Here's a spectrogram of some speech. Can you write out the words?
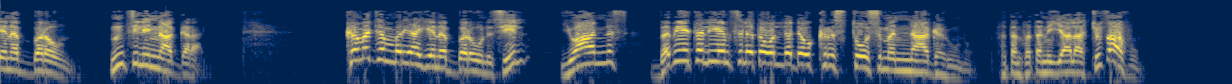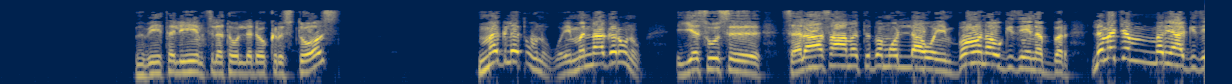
የነበረውን ሲል ይናገራል ከመጀመሪያ የነበረውን ሲል ዮሐንስ በቤተልሔም ስለ ተወለደው ክርስቶስ መናገሩ ነው። ፈጠን ፈጠን እያላችሁ ጻፉ። በቤተልሔም ስለ ተወለደው ክርስቶስ መግለጡ ነው ወይም መናገሩ ነው። ኢየሱስ ሰላሳ ዓመት በሞላ ወይም በሆነው ጊዜ ነበር። ለመጀመሪያ ጊዜ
